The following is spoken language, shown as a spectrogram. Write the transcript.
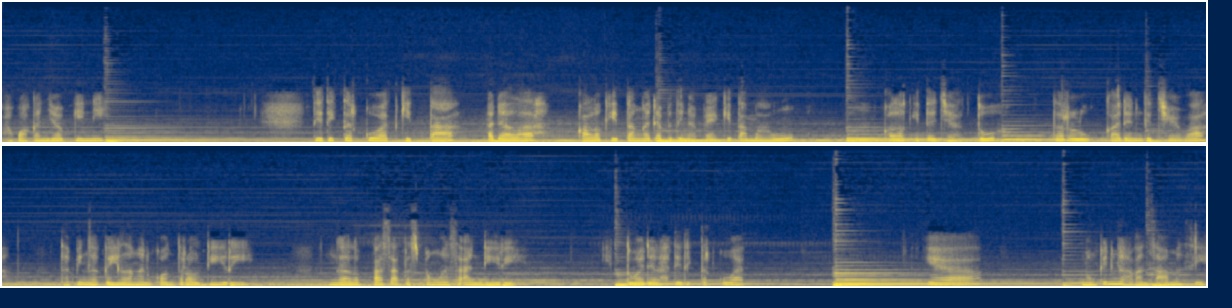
aku akan jawab gini. Titik terkuat kita adalah kalau kita nggak dapetin apa yang kita mau, kalau kita jatuh, terluka dan kecewa, tapi nggak kehilangan kontrol diri, nggak lepas atas penguasaan diri. Itu adalah titik terkuat. Ya, mungkin nggak akan sama sih,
